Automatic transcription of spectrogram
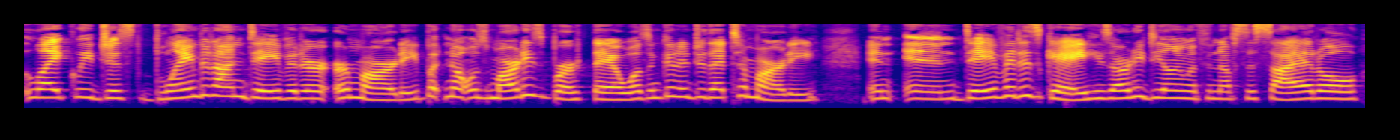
likely just blamed it on David or, or Marty, but no, it was Marty's birthday. I wasn't going to do that to Marty. And and David is gay. He's already dealing with enough societal,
